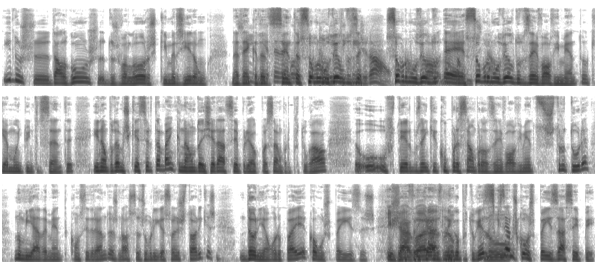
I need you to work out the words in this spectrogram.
e dos, eh, de alguns dos valores que emergiram na Sim, década de 60 sobre o modelo, do, geral, sobre, o modelo, do, é, sobre o modelo do desenvolvimento, que é muito interessante, e não podemos esquecer também que não deixará de ser preocupação para Portugal os termos em que a cooperação para o desenvolvimento se estrutura, nomeadamente considerando as nossas obrigações históricas da União Europeia com os países e já africanos agora, de língua no, portuguesa, no, se quisermos com os países ACP,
